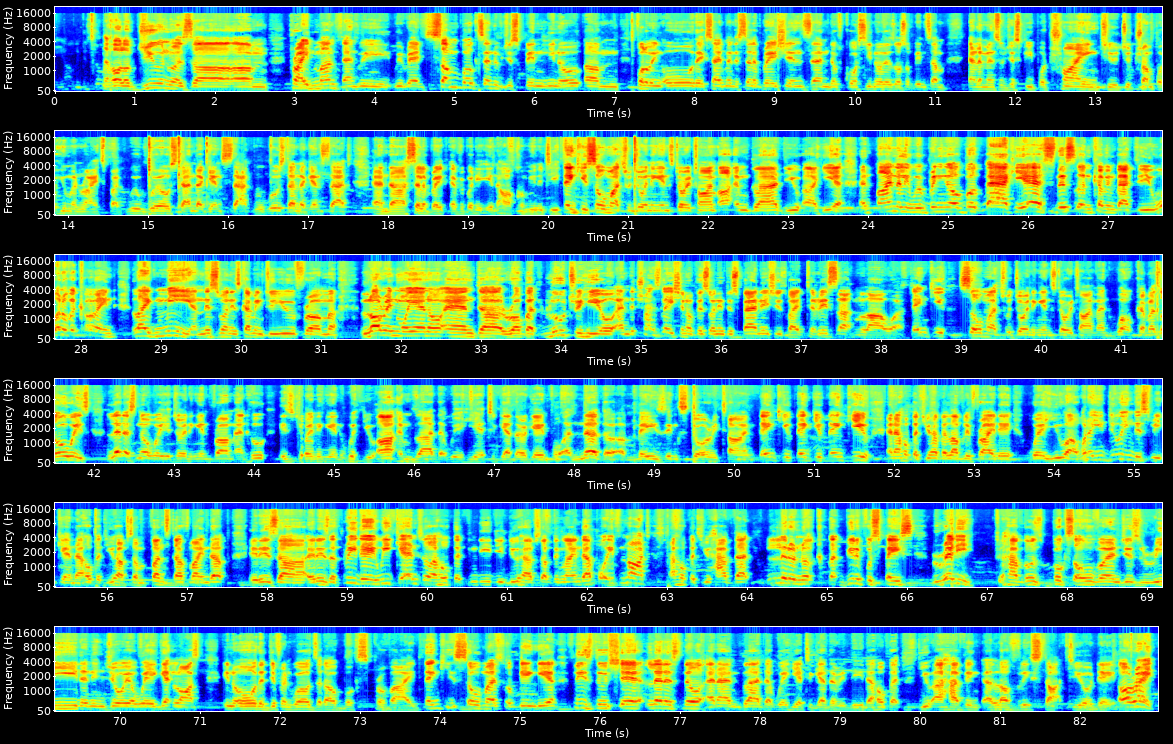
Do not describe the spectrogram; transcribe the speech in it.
the whole of June was uh, um, Pride Month, and we we read some books, and we've just been you know um, following all the excitement, the celebrations, and of course you know there's also been some elements of just people trying to to trample human rights, but we will stand against that. We will stand against that and uh, celebrate everybody in our community. Thank you so much for joining in Story Time. I am glad you are here, and finally we're bringing our book back. Yes, this one coming back to you, one of a kind, like me, and this one is coming to you from. Uh, Laurin Mayeno and uh, Robert Liu-Trujillo. And the translation of this one into Spanish is by Teresa Mlawer. Thank you so much for joining in Storytime and welcome. As always, let us know where you're joining in from and who is joining in with you. I am glad that we're here together again for another amazing story time. Thank you, thank you, thank you. And I hope that you have a lovely Friday where you are. What are you doing this weekend? I hope that you have some fun stuff lined up. It is uh it is a three-day weekend, so I hope that indeed you do have something lined up. Or if not, I hope that you have that little nook, that beautiful space ready to have those books over and just read and enjoy away, get lost in all the different worlds that our books provide. Thank you so much for being here. Please do share, let us know, and I'm glad that we're here together indeed. I hope that you are having a lovely start to your day. All right.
